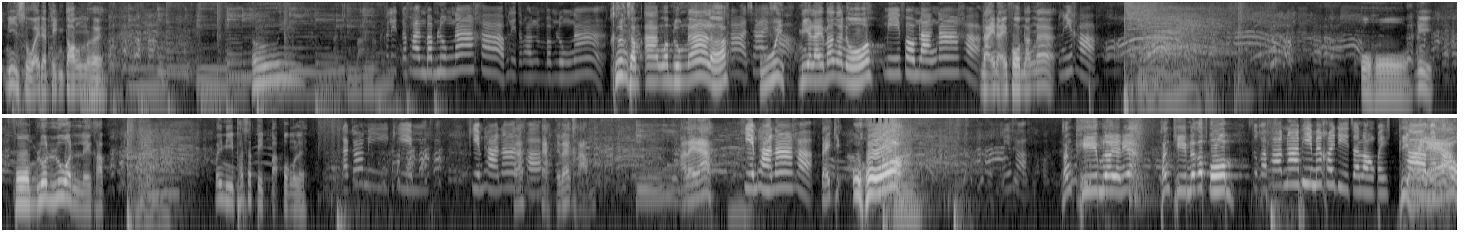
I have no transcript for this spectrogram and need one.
นี่สวยแต่ติงตองเลยเฮ้ย ผลิตภัณฑ์บำรุงหน้าค่ะ ผลิตภัณฑ์บำรุงหน้า เครื่องสำอางบำรุงหน้าเหรอค่ะ ใช่อุ้ยค่ะมีอะไรบ้างอะหนู มีโฟมล้างหน้าค่ะ ไหนไหนโฟมล้างหน้า นี่ค่ะ โอ้โห นี่ โฟมล้วนๆเลยครับ ไม่มีพลาสติกปะปงเลยแล้วก็มีครีมครีมทาหน้านะนะคะเห็นไหมขำอะไรนะ ครีมทาหน้าค่ะ ไหนกิโอ้โห นี่ค่ะ ทั้งครีมเลยอันเนี้ยทั้งครีมแล้วก็โฟม สุขภาพหน้าพี่ไม่ค่อยดีจะลองไปพี่ทาหายไหมแล้คะว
